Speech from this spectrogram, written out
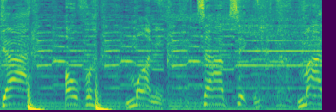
God over money, time ticking, my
